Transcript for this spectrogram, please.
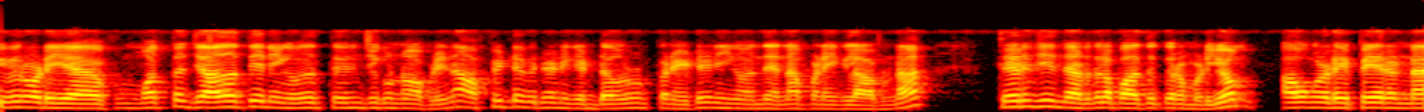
இவருடைய மொத்த ஜாதத்தையும் நீங்கள் வந்து தெரிஞ்சுக்கணும் அப்படின்னா அஃபிடவிட்டை நீங்கள் டவுன்லோட் பண்ணிவிட்டு நீங்கள் வந்து என்ன பண்ணிக்கலாம் அப்படின்னா தெரிஞ்சு இந்த இடத்துல பார்த்துக்கிற முடியும். அவங்களுடைய பேர் என்ன?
